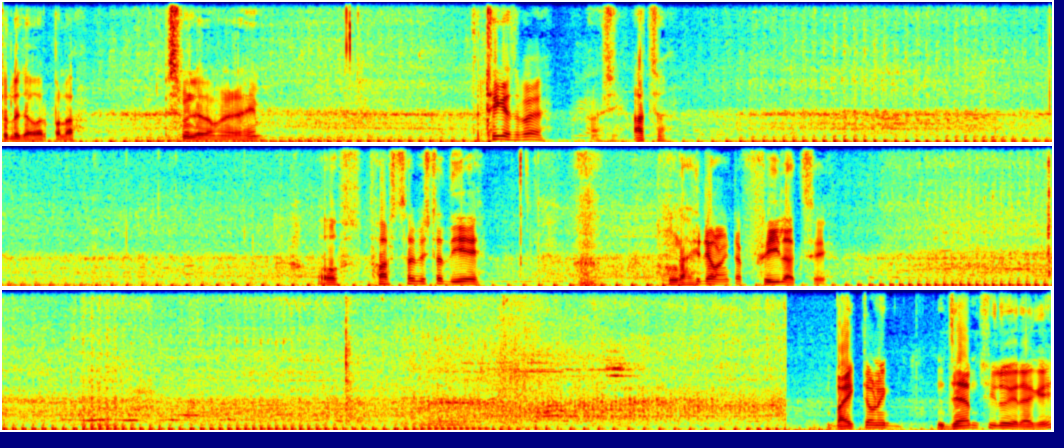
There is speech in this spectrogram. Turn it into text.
চলে যাওয়ার পালা। বিসমিল্লাহ রহমান রাহিম। ঠিক আছে ভাই, আসি। আচ্ছা। ও ফার্স্ট সার্ভিসটা দিয়ে গাড়িটা অনেকটা ফ্রি লাগছে। বাইকটা অনেক জ্যাম ছিল এর আগে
